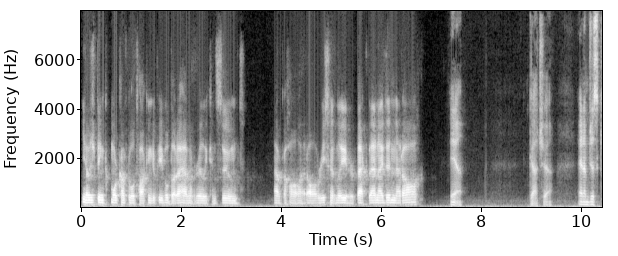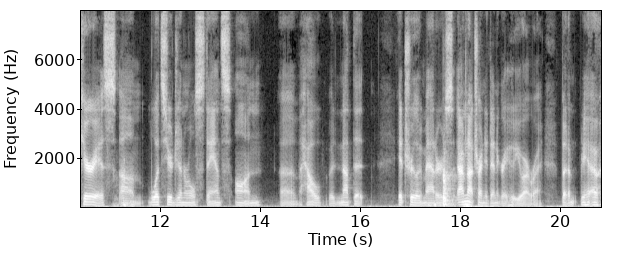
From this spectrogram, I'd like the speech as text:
you know just being more comfortable talking to people. But I haven't really consumed alcohol at all recently, or back then I didn't at all. Yeah. Gotcha. And I'm just curious, um, what's your general stance on uh, how, not that it truly matters. I'm not trying to denigrate who you are, Rye, But yeah,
